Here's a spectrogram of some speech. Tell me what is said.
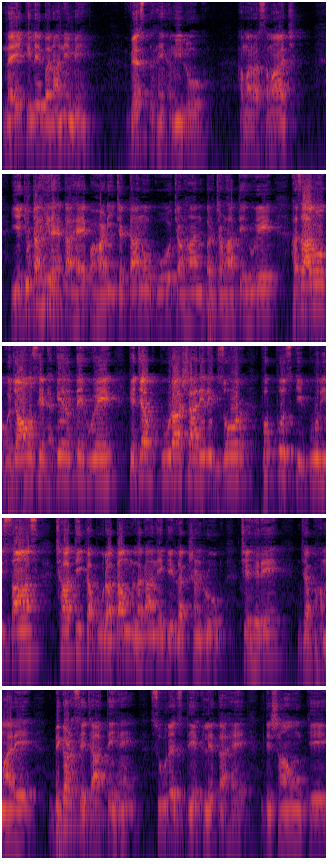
नए किले बनाने में व्यस्त हैं हम ही लोग, हमारा समाज। ये जुटा ही रहता है पहाड़ी चट्टानों को चढ़ान पर चढ़ाते हुए, हज़ारों भुजाओं से ढकेलते हुए कि जब पूरा शारीरिक ज़ोर फुफ्फुस की पूरी सांस, छाती का पूरा दम लगाने के लक्षण रूप चेहरे जब हमारे बिगड़ से जाते हैं, सूरज देख लेता है दिशाओं के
